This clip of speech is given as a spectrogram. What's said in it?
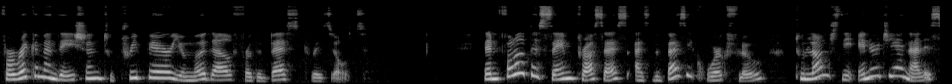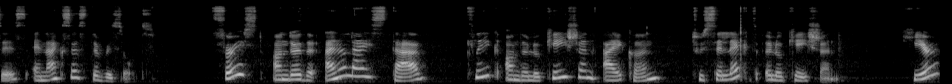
for recommendation to prepare your model for the best result. Then follow the same process as the basic workflow to launch the energy analysis and access the result. First, under the Analyze tab, click on the location icon to select a location. Here,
